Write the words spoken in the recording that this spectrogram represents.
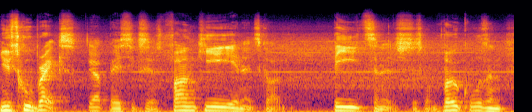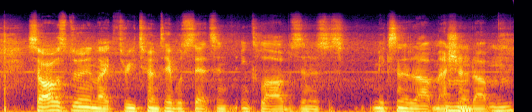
new school breaks. Yep. Basically, it's funky and it's got beats and it's just got vocals and so I was doing like three turntable sets in, in clubs and it's just mixing it up, mashing it up. mhm.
